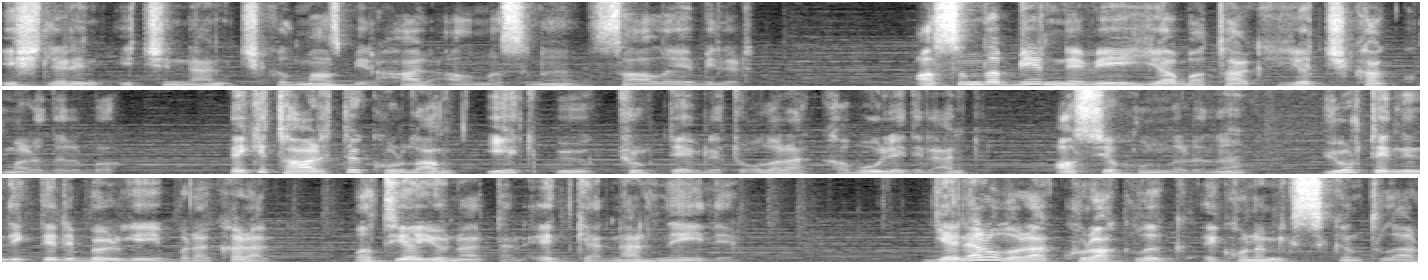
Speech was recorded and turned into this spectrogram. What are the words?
işlerin içinden çıkılmaz bir hal almasını sağlayabilir. Aslında bir nevi ya batak ya çıkak kumarıdır bu. Peki tarihte kurulan ilk büyük Türk devleti olarak kabul edilen Asya Hunlarını yurt edindikleri bölgeyi bırakarak batıya yönelten etkenler neydi? Genel olarak kuraklık, ekonomik sıkıntılar,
